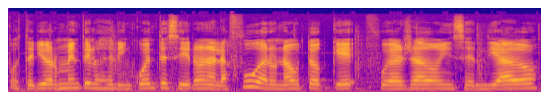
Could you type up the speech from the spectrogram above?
Posteriormente, los delincuentes se dieron a la fuga en un auto que fue hallado incendiado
